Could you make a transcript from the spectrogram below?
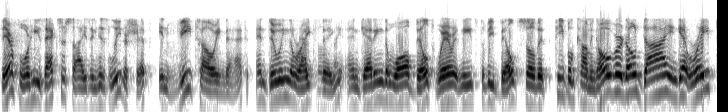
Therefore, he's exercising his leadership in vetoing that and doing the right thing and getting the wall built where it needs to be built so that people coming over don't die and get raped.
